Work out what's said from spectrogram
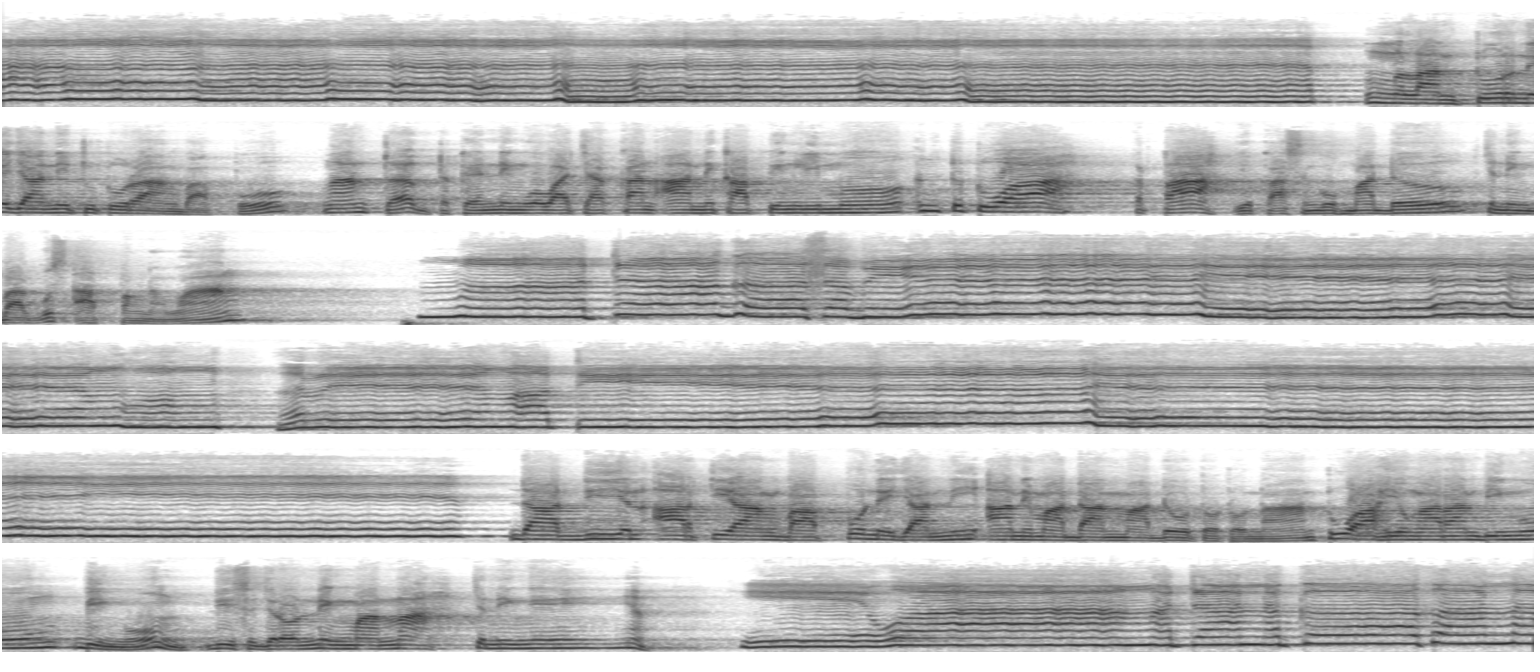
ngelantur nejani tuturang bapu nganteg tekening wewacakan ane kaping limo entu tuah ketah yuk kasengguh made cening bagus apang nawang. Mata gasabing dadi yen artiang bapu nejani ane madan mado totonan. Tuah yo ngaran bingung bingung. Di sejeroning manah ceninge ya. Iwang dan kekanan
